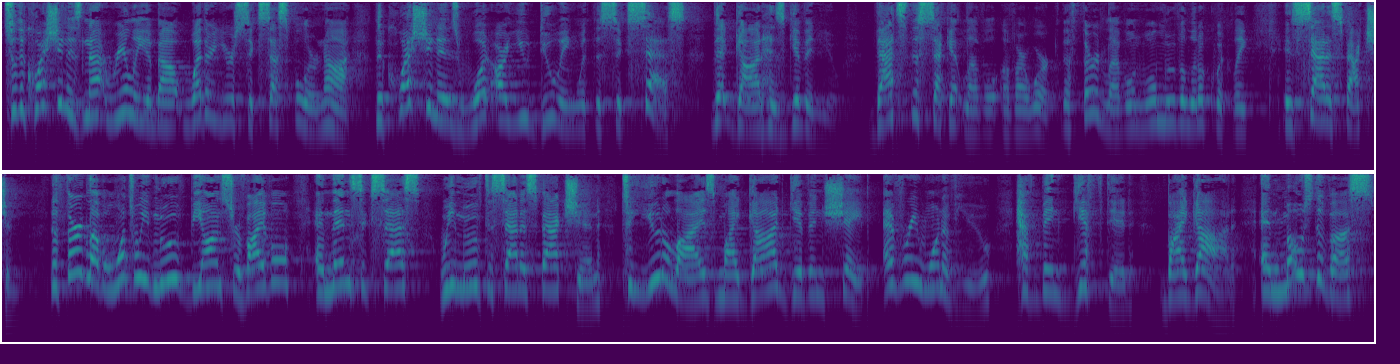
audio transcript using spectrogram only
So the question is not really about whether you're successful or not. The question is, what are you doing with the success that God has given you? That's the second level of our work. The third level, and we'll move a little quickly, is satisfaction. The third level, once we've moved beyond survival and then success, we move to satisfaction to utilize my God given shape. Every one of you have been gifted by God. And most of us,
